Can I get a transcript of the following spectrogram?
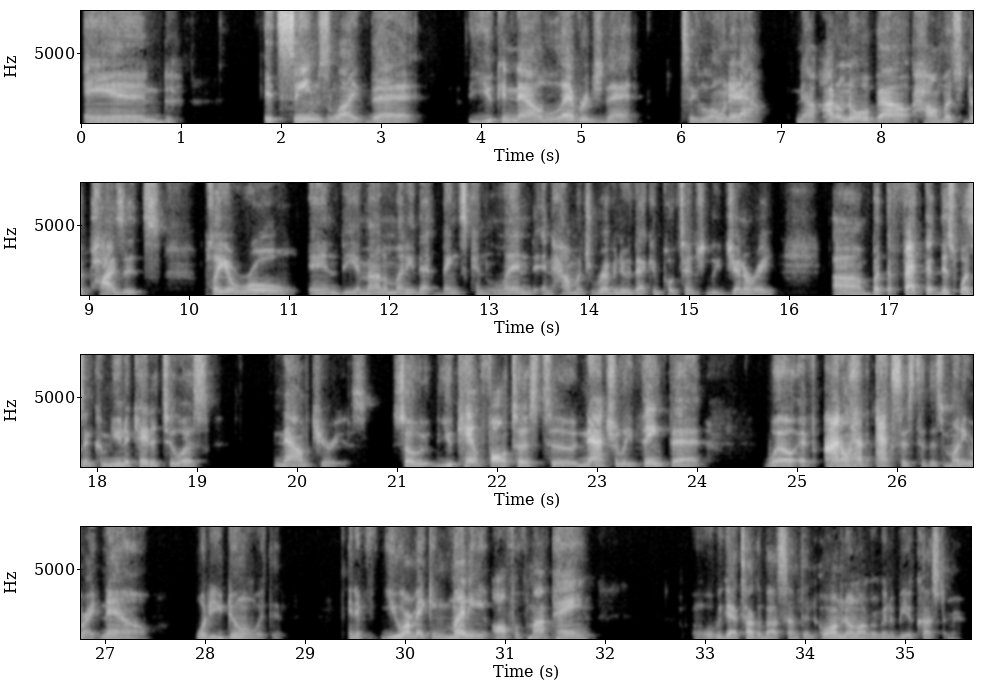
and it seems like that you can now leverage that to loan it out. Now, I don't know about how much deposits play a role in the amount of money that banks can lend and how much revenue that can potentially generate. Um, but the fact that this wasn't communicated to us, now I'm curious. So you can't fault us to naturally think that, well, if I don't have access to this money right now, what are you doing with it? And if you are making money off of my pain, well, we got to talk about something, or I'm no longer going to be a customer.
